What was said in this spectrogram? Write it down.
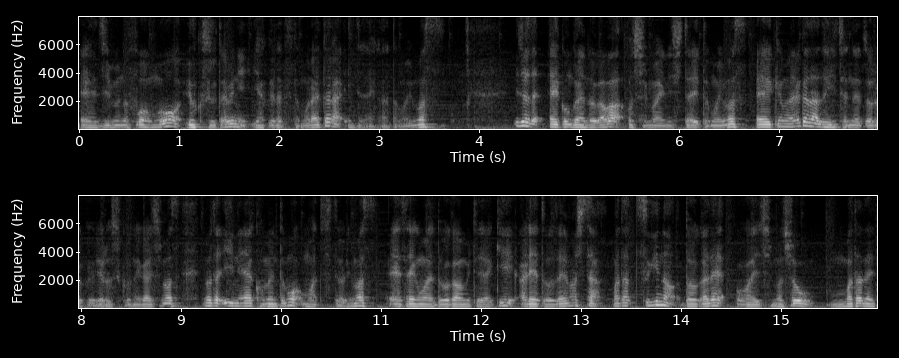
えー、自分のフォームを良くするために役立ててもらえたらいいんじゃないかなと思います。以上で、えー、今回の動画はおしまいにしたいと思います。えー、興味のある方はぜひチャンネル登録よろしくお願いします。また、いいねやコメントもお待ちしております。えー、最後まで動画を見ていただきありがとうございました。また次の動画でお会いしましょう。またね。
